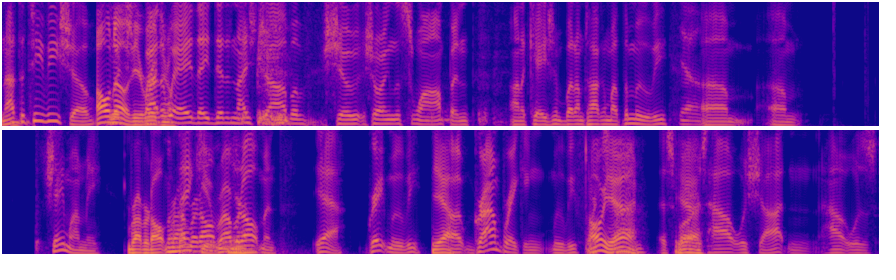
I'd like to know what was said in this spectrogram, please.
Not the TV show. Oh, no, which, the By the way, they did a nice job of show, showing the swamp and on occasion, but I'm talking about the movie. Yeah. Um, um, shame on me. Robert Altman. Robert Thank you, Altman, Robert yeah. Altman. Yeah, great movie. Yeah. uh, groundbreaking movie for Oh, its yeah. time, as far Yeah. as how it was shot and how it was.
